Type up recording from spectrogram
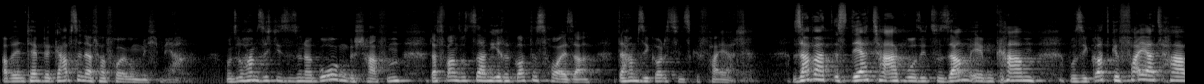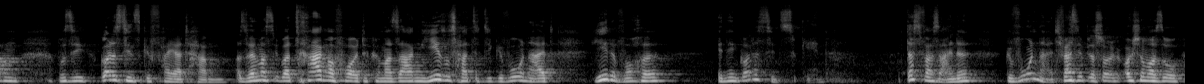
aber den Tempel gab es in der Verfolgung nicht mehr. Und so haben sich diese Synagogen geschaffen. Das waren sozusagen ihre Gotteshäuser. Da haben sie Gottesdienst gefeiert. Sabbat ist der Tag, wo sie zusammen eben kamen, wo sie Gott gefeiert haben, wo sie Gottesdienst gefeiert haben. Also wenn wir es übertragen auf heute, können wir sagen, Jesus hatte die Gewohnheit, jede Woche in den Gottesdienst zu gehen. Das war seine Gewohnheit. Ich weiß nicht, ob das euch schon mal so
